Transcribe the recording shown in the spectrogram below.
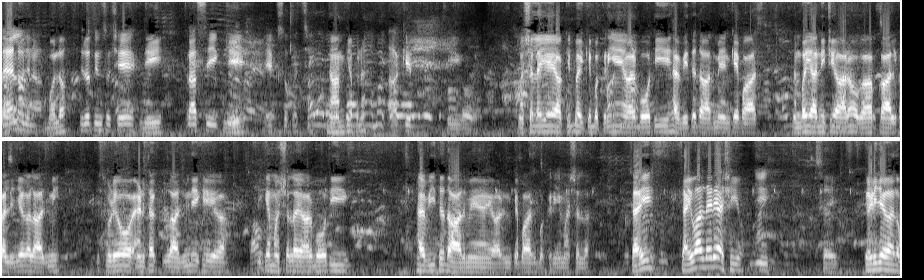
ले लो जनाब। बोलो। ज़ीरो तीन सौ छः जी। तिरासी एक सौ पच्चीस। नाम क्या अपना? आकिब। ठीक हो गया। माशाल्लाह ये आकिब भाई की बकरी हैं यार बहुत ही हैवी तादाद में इनके पास। नंबर यार नीचे आ रहा होगा आप कॉल कर लीजिएगा लाजमी। इस वीडियो एंड तक लाजमी देखिएगा। ठीक है माशाल्लाह यार बहुत ही हैवी तादाद में है यार इनके पास बकरी माशाल्लाह। सही? सही वाल दे रहे अशी हो? जी। सही। केड़ी जगह तो?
